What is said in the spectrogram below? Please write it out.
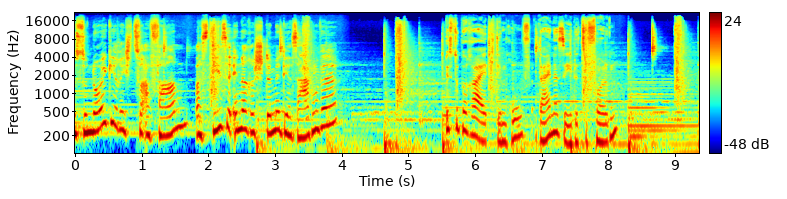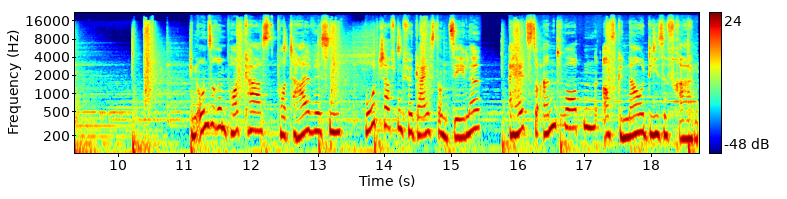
Bist du neugierig zu erfahren, was diese innere Stimme dir sagen will? Bist du bereit, dem Ruf deiner Seele zu folgen? In unserem Podcast Portalwissen Botschaften für Geist und Seele erhältst du Antworten auf genau diese Fragen.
